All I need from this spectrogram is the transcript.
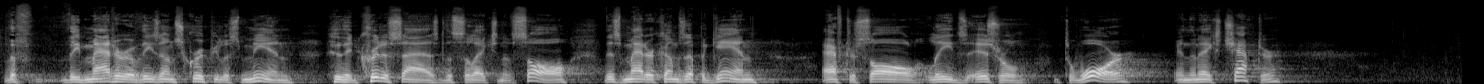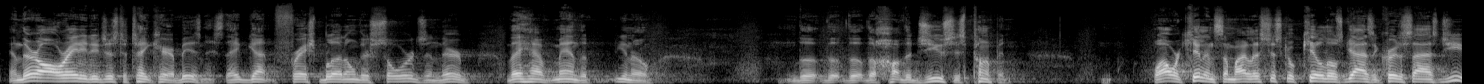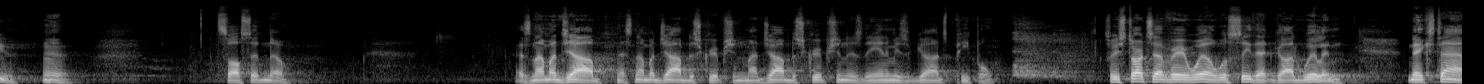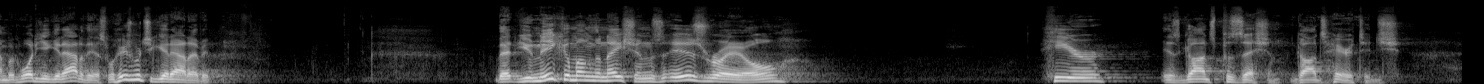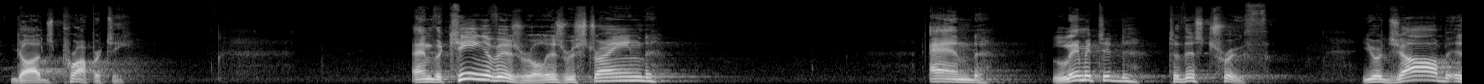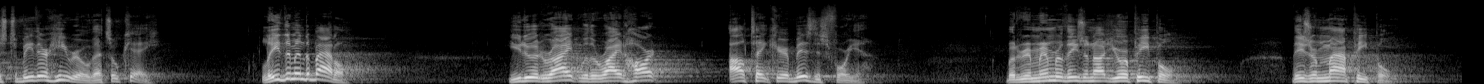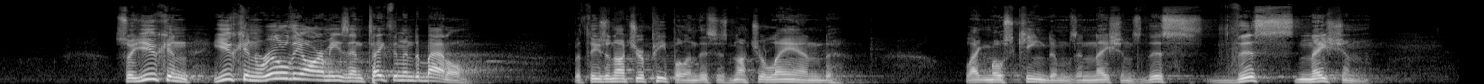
the, the matter of these unscrupulous men who had criticized the selection of Saul, this matter comes up again after Saul leads Israel to war in the next chapter. And they're all ready to just to take care of business. They've got fresh blood on their swords and they're they have man the you know the the the, the, the juice is pumping. While we're killing somebody, let's just go kill those guys that criticized you. Yeah. Saul said, No. That's not my job. That's not my job description. My job description is the enemies of God's people. So he starts out very well. We'll see that, God willing, next time. But what do you get out of this? Well, here's what you get out of it that unique among the nations, Israel here is God's possession, God's heritage, God's property. And the king of Israel is restrained and limited to this truth. Your job is to be their hero. That's okay. Lead them into battle. You do it right with the right heart, I'll take care of business for you. But remember, these are not your people. These are my people. So you can, you can rule the armies and take them into battle, but these are not your people, and this is not your land like most kingdoms and nations. This, this nation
